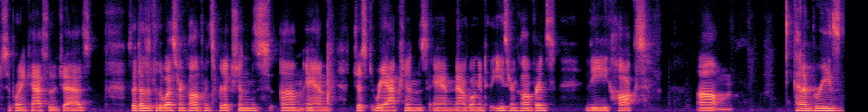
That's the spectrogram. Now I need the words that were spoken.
supporting cast of the Jazz. So that does it for the Western Conference predictions um, and just reactions. And now going into the Eastern Conference, the Hawks um, kind of breezed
